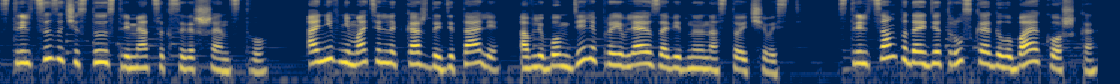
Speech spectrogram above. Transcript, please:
Стрельцы зачастую стремятся к совершенству. Они внимательны к каждой детали, а в любом деле проявляют завидную настойчивость. Стрельцам подойдет русская голубая кошка.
